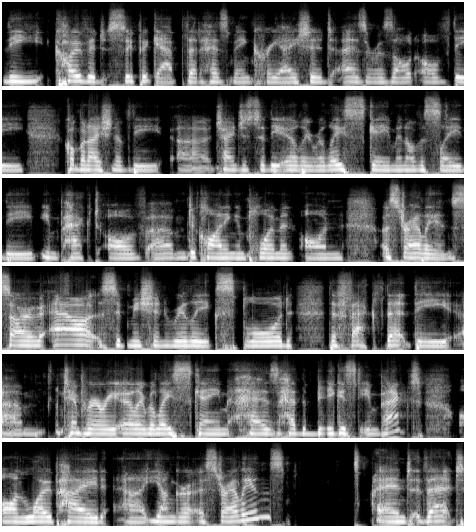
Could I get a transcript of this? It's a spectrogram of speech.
the COVID super gap that has been created as a result of the combination of the uh, changes to the early release scheme and obviously the impact of um, declining employment on Australians. So our submission really explored the fact that the um, temporary early release scheme has had the biggest impact on low paid uh, younger Australians and that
